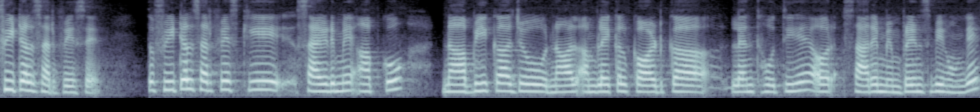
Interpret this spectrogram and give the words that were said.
फीटल सरफेस है। तो फीटल सरफेस के साइड में आपको नाभि का जो नाल अम्बलाइकल कॉर्ड का लेंथ होती है और सारे मेम्ब्रेन्स भी होंगे।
